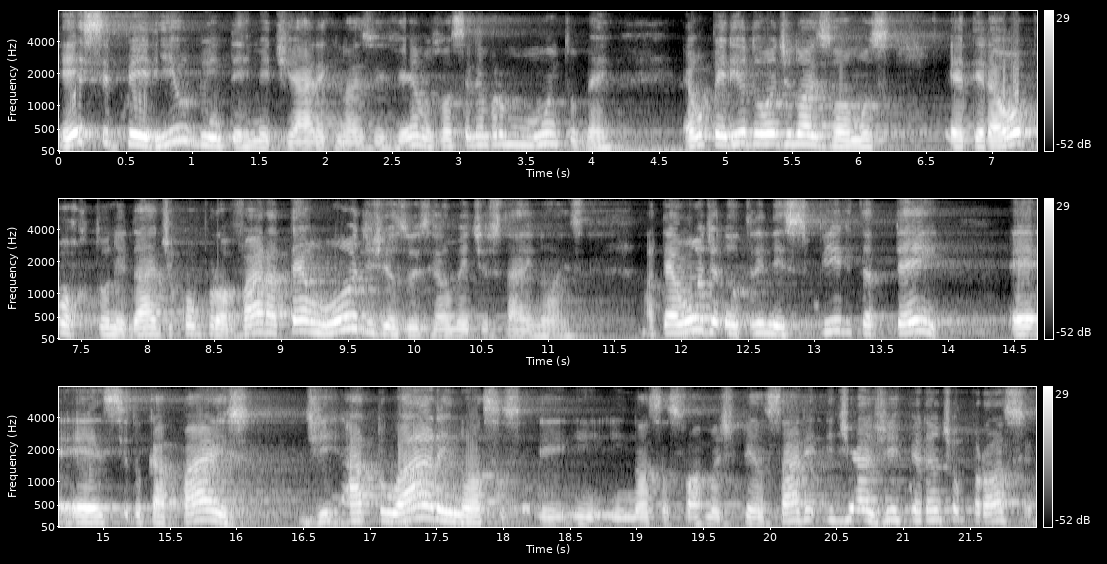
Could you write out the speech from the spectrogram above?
Esse período intermediário que nós vivemos, você lembrou muito bem, é um período onde nós vamos é, ter a oportunidade de comprovar até onde Jesus realmente está em nós até onde a doutrina espírita tem é, é, sido capaz de atuar em nossas, em, em nossas formas de pensar e de agir perante o próximo.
